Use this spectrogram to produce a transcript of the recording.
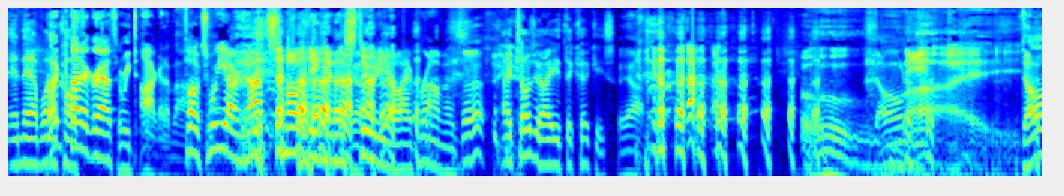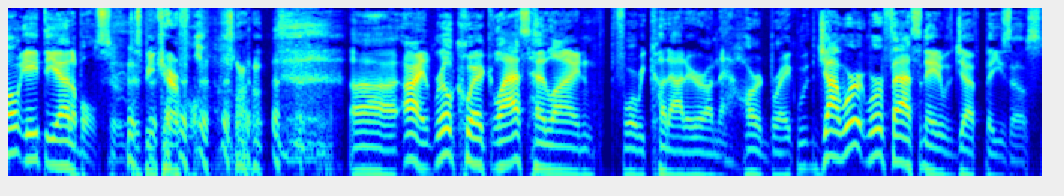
and they have one What called. kind of grass are we talking about, folks, we are not smoking in the studio. I promise. I told you I eat the cookies. Yeah. Oh, Don't eat. Don't eat the edibles. Sir. Just be careful. uh, all right, real quick. Last headline before we cut out here on the hard break. John, we're we're fascinated with Jeff Bezos.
